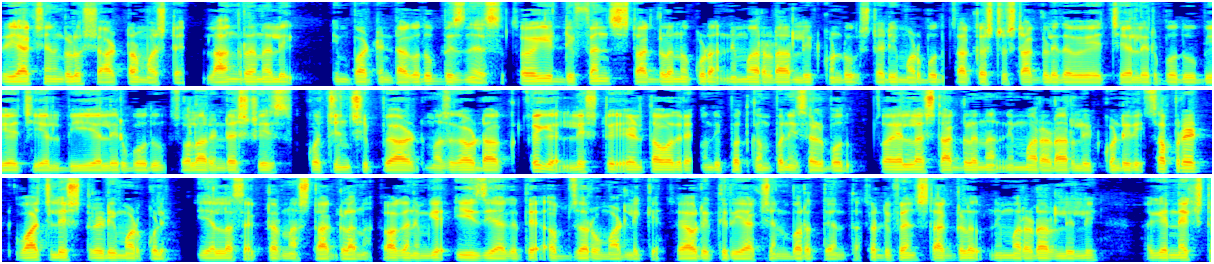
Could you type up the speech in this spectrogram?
ರಿಯಾಕ್ಷನ್ಗಳು ಶಾರ್ಟ್ ಟರ್ಮ್ ಅಷ್ಟೇ. ಲಾಂಗ್ ರನ್ ಅಲ್ಲಿ ಇಂಪಾರ್ಟೆಂಟ್ ಆಗೋದು ಬಿಸ್ನೆಸ್ ಸೊ ಈ ಡಿಫೆನ್ಸ್ ಸ್ಟಾಕ್ಗಳನ್ನು ಕೂಡ ನಿಮ್ಮ ರಡಾರ್ ಇಟ್ಕೊಂಡು ಸ್ಟಡಿ ಮಾಡಬಹುದು ಸಾಕಷ್ಟು ಸ್ಟಾಕ್ ಗಳಿದಾವೆ. ಎಚ್ ಎಲ್ ಇರ್ಬೋದು B H L B L ಇರ್ಬೋದು solar industries Cochin shipyard Mazagon dock so ಹೀಗೆ ಲಿಸ್ಟ್ ಹೇಳ್ತಾ ಹೋದ್ರೆ ಒಂದ್ ಇಪ್ಪತ್ತು ಕಂಪನೀಸ್ ಹೇಳ್ಬೋದು. ಸೊ ಎಲ್ಲ ಸ್ಟಾಕ್ ಗಳನ್ನ ನಿಮ್ಮ ರಡಾರ್ ಇಟ್ಕೊಂಡಿರಿ. ಸಪರೇಟ್ ವಾಚ್ ಲಿಸ್ಟ್ ರೆಡಿ ಮಾಡ್ಕೊಳ್ಳಿ ಈ ಎಲ್ಲ ಸೆಕ್ಟರ್ನ ಸ್ಟಾಕ್ ಗಳನ್ನ. ಆಗ ನಿಮ್ಗೆ ಈಸಿ ಆಗುತ್ತೆ ಅಬ್ಸರ್ವ್ ಮಾಡ್ಲಿಕ್ಕೆ. ಯಾವ ರೀತಿ ರಿಯಾಕ್ಷನ್ ಬರುತ್ತೆ ಅಂತ. ಸೊ ಡಿಫೆನ್ಸ್ ಸ್ಟಾಕ್ಗಳು ನಿಮ್ಮ ರಡಾರ್ ಇಲ್ಲಿ ಹಾಗೆ ನೆಕ್ಸ್ಟ್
